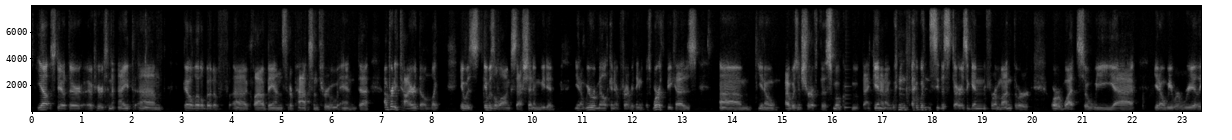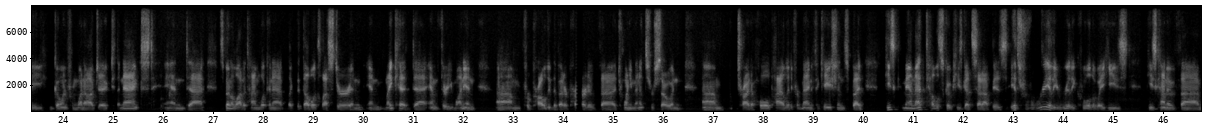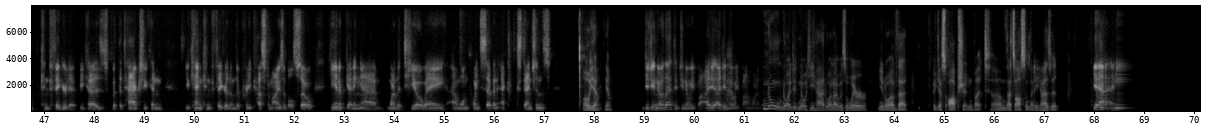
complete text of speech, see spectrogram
yeah stay out there out here tonight um, got a little bit of uh, cloud bands that are passing through and uh, i'm pretty tired though like it was it was a long session and we did you know we were milking it for everything it was worth because um, you know, I wasn't sure if the smoke would move back in and I wouldn't, I wouldn't see the stars again for a month or, or what. So we, uh, you know, we were really going from one object to the next and uh, spent a lot of time looking at like the double cluster and, and Mike had uh, M31 in um, for probably the better part of uh, 20 minutes or so and um, tried a whole pile of different magnifications. But he's man that telescope he's got set up is it's really really cool the way he's he's kind of uh, configured it because with the Taks you can you can configure them. They're pretty customizable. So he ended up getting uh, one of the TOA uh, 1.7 extensions. Oh yeah yeah. Did you know that? Did you know he bought i, did, I didn't know he bought one of those. No no i didn't know he had one. I was aware you know of that i guess option but um, that's awesome that he has it. Yeah and he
